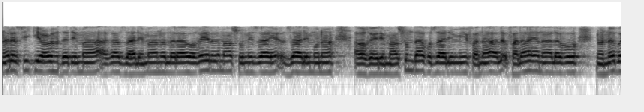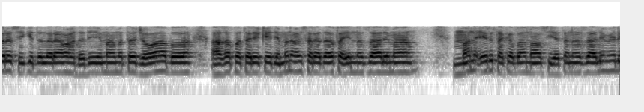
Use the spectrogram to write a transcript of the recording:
نه رسیږي عهده د ما هغه ظالمانو لره وغیر المعصوم ظالمونه او غیر معصوم دا خو ظالمی فلا یناله نو نه برسیږي د لره عهده د امامت جواب هغه په طریقې د منع سره ده فإن الظالم من ارتکب معصیتنا ظالم ویل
